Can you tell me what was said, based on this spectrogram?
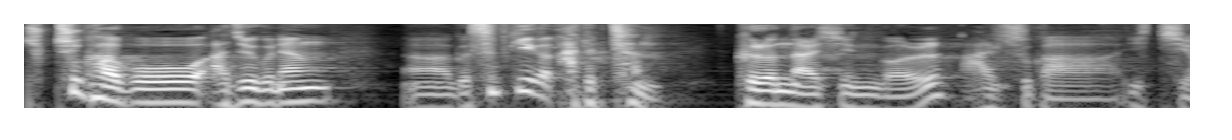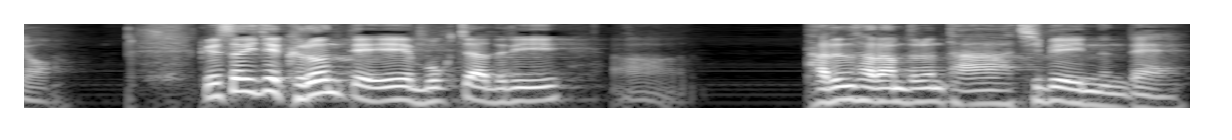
축축하고 아주 그냥 어, 그 습기가 가득 찬 그런 날씨인 걸 알 수가 있지요. 그래서 이제 그런 때에 목자들이 아, 다른 사람들은 다 집에 있는데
